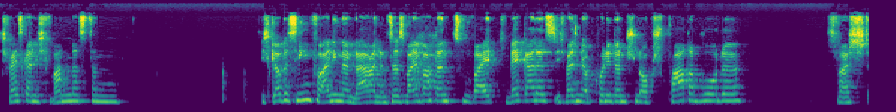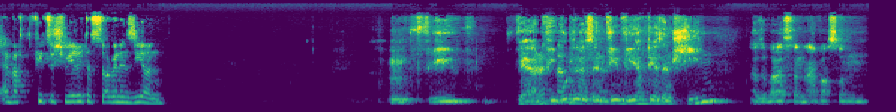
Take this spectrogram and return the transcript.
ich weiß gar nicht, wann das dann. Ich glaube, es hing vor allen Dingen dann daran. Und das war einfach dann zu weit weg alles. Ich weiß nicht, ob Conny dann schon auch Vater wurde. Es war einfach viel zu schwierig, das zu organisieren. Ähm, wie, wer, wie, wurde das, wie, wie habt ihr das entschieden? Also war das dann einfach so ein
